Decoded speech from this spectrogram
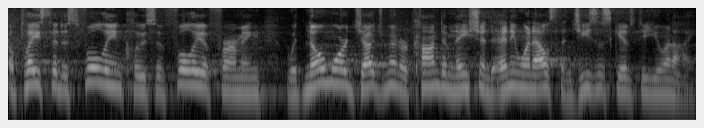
a place that is fully inclusive, fully affirming, with no more judgment or condemnation to anyone else than Jesus gives to you and I.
